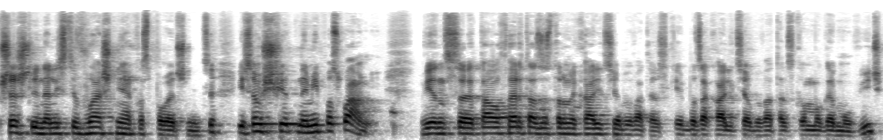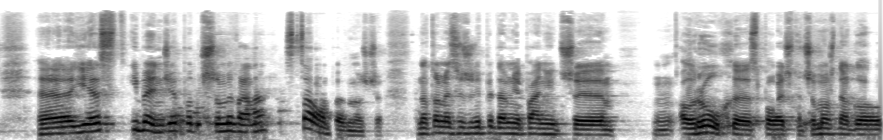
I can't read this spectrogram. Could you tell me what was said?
przyszli na listy właśnie jako społecznicy i są świetnymi posłami. Więc e, ta oferta ze strony koalicji obywatelskiej, bo za koalicję obywatelską mogę mówić, e, jest i będzie podtrzymywana z całą pewnością. Natomiast jeżeli pyta mnie pani, czy mm, o ruch społeczny, czy można go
